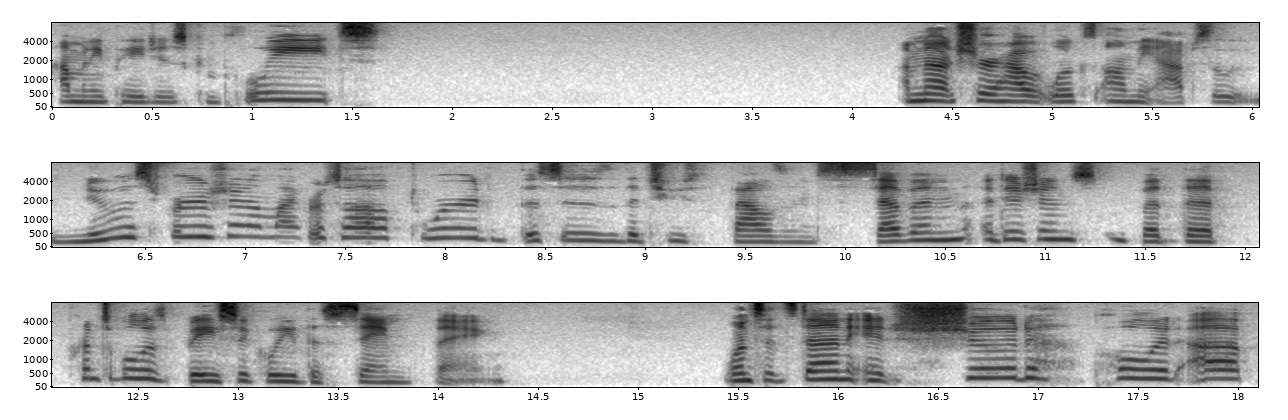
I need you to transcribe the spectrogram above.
how many pages complete, I'm not sure how it looks on the absolute newest version of Microsoft Word. This is the 2007 editions, but the principle is basically the same thing. Once it's done, it should pull it up.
